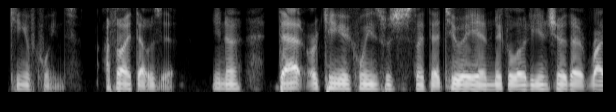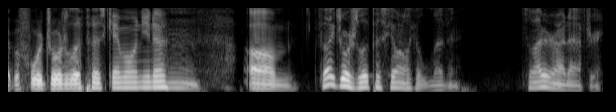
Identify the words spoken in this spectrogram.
King of Queens. I felt like that was it. You know that or King of Queens was just like that two a.m. Nickelodeon show that right before George Lopez came on. You know, Mm. Um, I feel like George Lopez came out like 11. So I didn't right after.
